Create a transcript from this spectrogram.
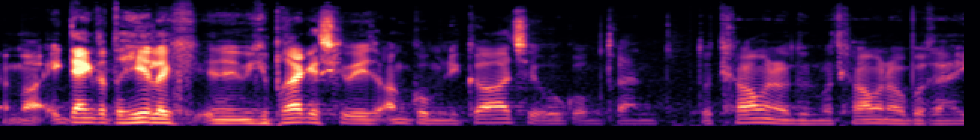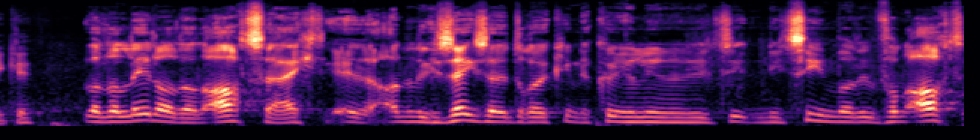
uh, maar ik denk dat er heel erg een gebrek is geweest aan communicatie ook omtrent. Wat gaan we nou doen, wat gaan we nou bereiken? Wat alleen al dat arts zegt, aan de gezichtsuitdrukking, dat kunnen jullie niet, niet zien, maar van arts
